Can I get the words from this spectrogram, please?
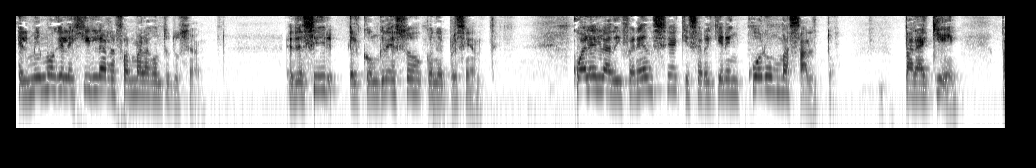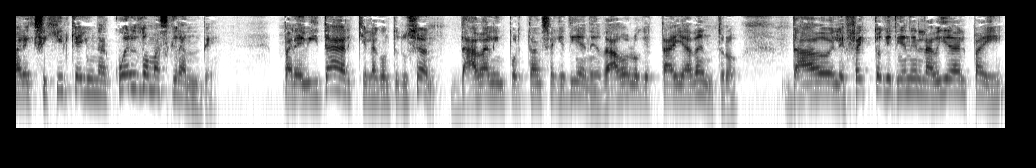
el mismo que legisla reforma la Constitución. Es decir, el Congreso con el presidente. ¿Cuál es la diferencia? Que se requieren quórum más alto. ¿Para qué? Para exigir que haya un acuerdo más grande, para evitar que la Constitución, dada la importancia que tiene, dado lo que está ahí adentro, dado el efecto que tiene en la vida del país,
